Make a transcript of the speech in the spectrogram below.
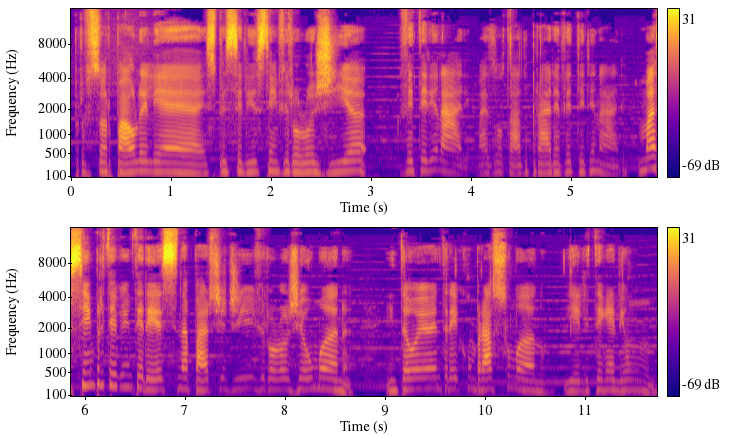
O professor Paulo, ele é especialista em virologia veterinária, mais voltado para a área veterinária. Mas sempre teve interesse na parte de virologia humana. Então eu entrei com o braço humano e ele tem ali um,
